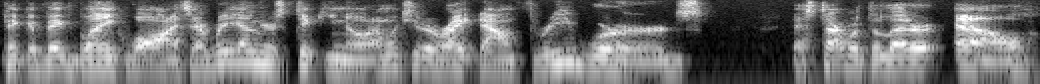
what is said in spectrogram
Pick a big blank wall. And I say, everybody on your sticky note, I want you to write down three words that start with the letter L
